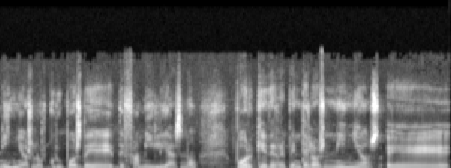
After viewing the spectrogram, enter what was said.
niños, los grupos de, familias, ¿no? Porque de repente los niños eh,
